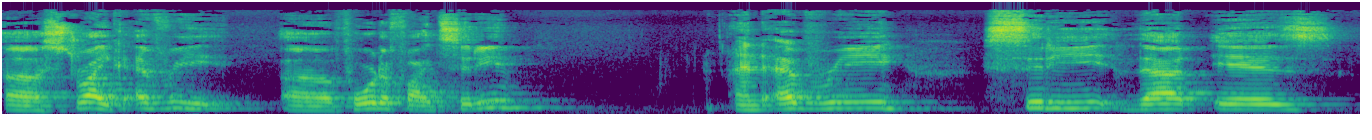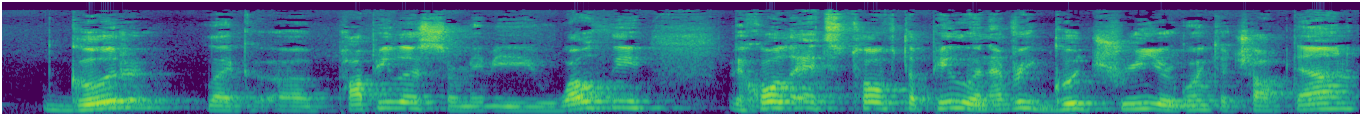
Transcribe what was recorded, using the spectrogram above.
uh, strike every uh, fortified city and every city that is good, like uh, populous or maybe wealthy. And every good tree you're going to chop down.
